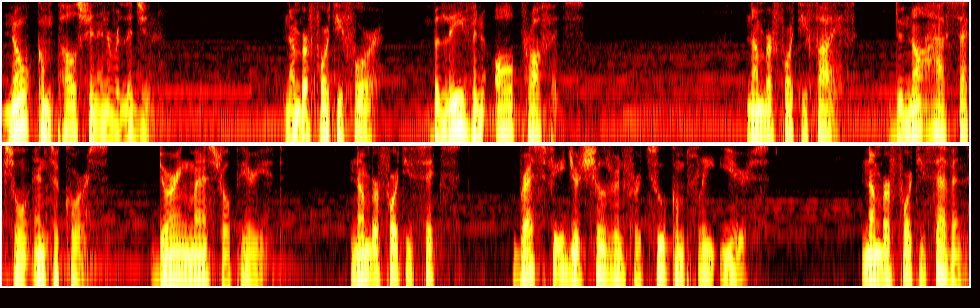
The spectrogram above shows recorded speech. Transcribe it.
No compulsion in religion. Number 44. Believe in all prophets. Number 45. Do not have sexual intercourse during menstrual period. Number 46. Breastfeed your children for two complete years. Number 47.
